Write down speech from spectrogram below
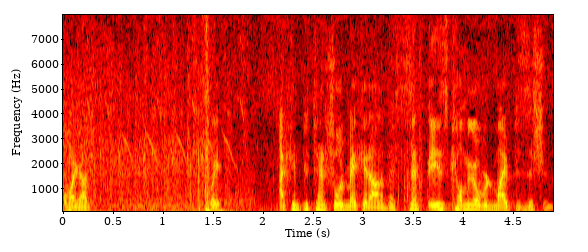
Oh my god. Wait. I can potentially make it out of this. Simp is coming over to my position.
